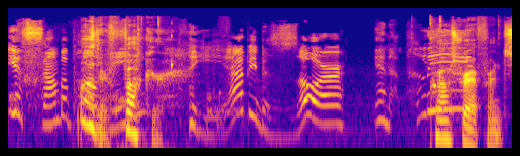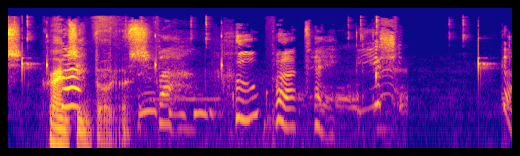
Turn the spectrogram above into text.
Nah, boosh. You samba Motherfucker. Yappy bizarre. In a please. Cross-reference crime scene photos. Ba. Kupate. Yeesh. God.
